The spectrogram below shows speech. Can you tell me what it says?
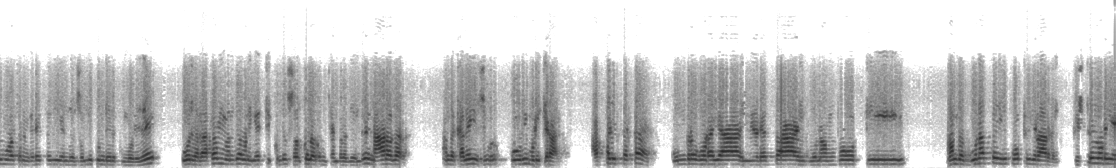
விமோசனம் கிடைத்தது என்று சொல்லிக் கொண்டிருக்கும் பொழுது ஒரு ரதம் வந்து அவனை ஏற்றிக்கொண்டு சொர்க்குலோகம் சென்றது என்று நாரதர் அந்த கதையை கூறி முடிக்கிறார். அப்படிப்பட்ட குன்றகுடையா இடத்தாய் குணம் போற்றி அந்த குணத்தை போற்றுகிறார்கள். கிருஷ்ணனுடைய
